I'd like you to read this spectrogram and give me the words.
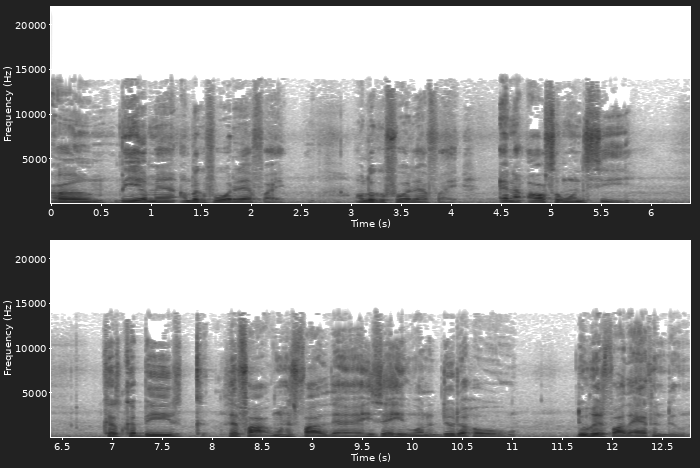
um but yeah man, I'm looking forward to that fight. I'm looking forward to that fight. And I also want to see because Khabib, his father, when his father died, he said he wanted to do the whole do his father asked him to do.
